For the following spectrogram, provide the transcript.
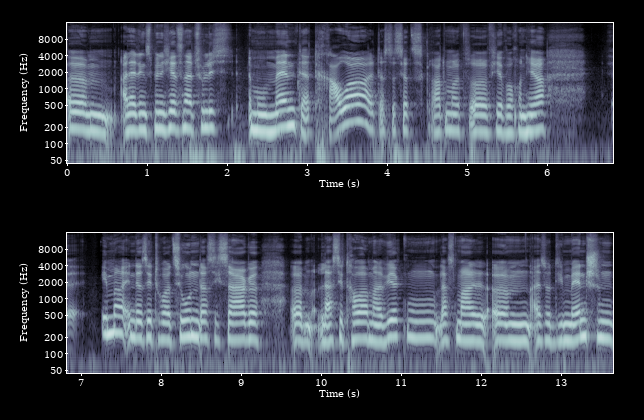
Ähm, allerdings bin ich jetzt natürlich im Moment der Trauer, das ist jetzt gerade mal vier Wochen her, äh, immer in der Situation, dass ich sage, ähm, lass die Trauer mal wirken, lass mal ähm, also die Menschen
